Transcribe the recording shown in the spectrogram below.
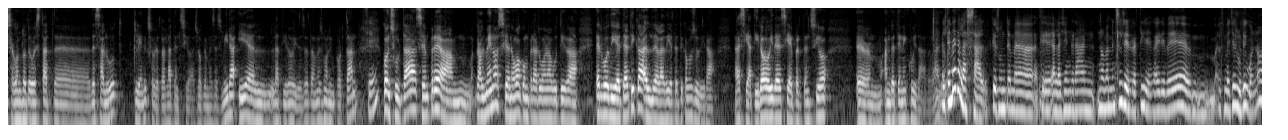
segons el teu estat eh, de salut clínic, sobretot l'atenció, és el que més es mira, i el, la tiroides, eh, també és molt important. Sí? Consultar sempre, amb, almenys si aneu a comprar-ho a una botiga herbodietètica, el de la dietètica vos ho dirà. Eh, si hi ha tiroides, si hi ha hipertensió, eh, hem de tenir cuidado. Eh? El tema de la sal, que és un tema que a la gent gran normalment se'ls retira, gairebé els metges ho diuen, no?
